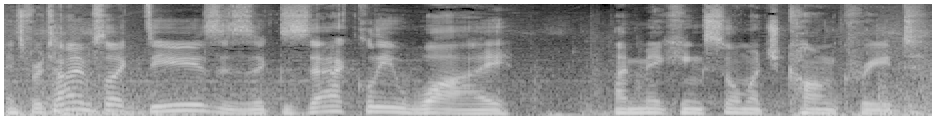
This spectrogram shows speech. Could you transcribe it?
And for times like these is exactly why I'm making so much concrete.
